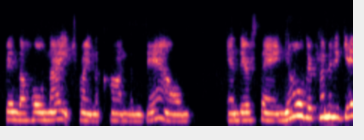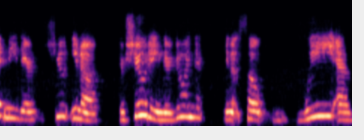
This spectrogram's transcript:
spend the whole night trying to calm them down. And they're saying, no, they're coming to get me. They're shoot, you know, they're shooting, they're doing this, you know, so we as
